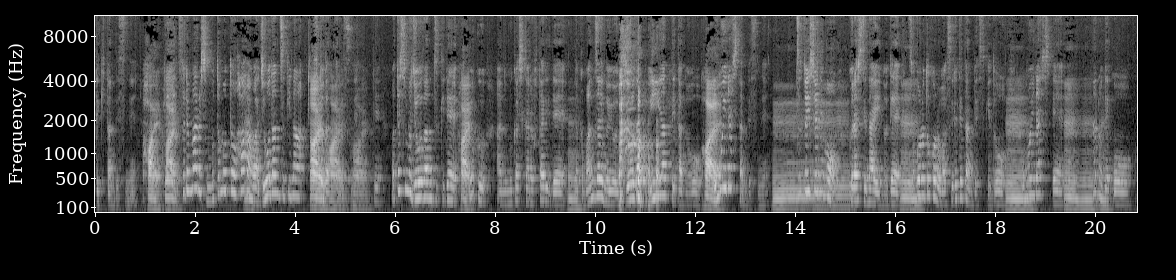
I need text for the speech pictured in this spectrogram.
てきたんですね。はいで、はい。それもあるしもともと母は冗談好きな人だったんですね、はいはいはい。で私も冗談好きで、はい。よくあの昔から2人でうん。なんか漫才のように冗談を言い合ってたのを はい。思い出したんですね、うーん。ずっと一緒にも暮らしてないので、うん。そこのところを忘れてたんですけど、うん。思い出して、なのでこう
